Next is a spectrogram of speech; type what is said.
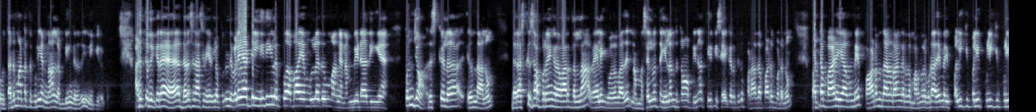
ஒரு தடுமாற்றத்துக்குரிய நாள் அப்படிங்கிறது இன்னைக்கு இருக்கும். அடுத்து இருக்கிற தனுசு ராசி நேர்களை பொறுத்து இந்த விளையாட்டில் நிதி இழப்பு அபாயம் உள்ளதும் வாங்க நம்பிடாதீங்க. கொஞ்சம் ரிஸ்கில் இருந்தாலும் இந்த ரஸ்க் சாப்பிட்றேங்கிற வாரத்தெல்லாம் வேலைக்கு உதவாது. நம்ம செல்வத்தை இழந்துட்டோம் அப்படின்னா திருப்பி சேர்க்கறதுக்கு படாத பாடுபடணும். பட்ட பாடியாகவுமே பாடம் தானடாங்கிறத மறந்துடக்கூடாது. அதே மாதிரி பலிக்கு பலி புலிக்கு புலி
